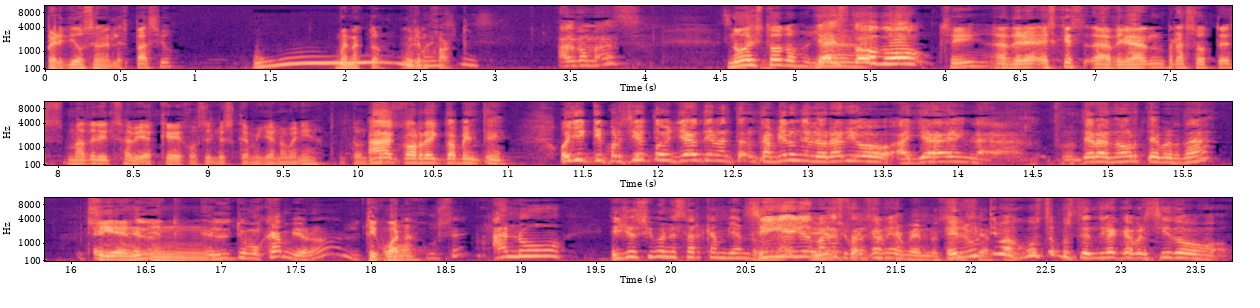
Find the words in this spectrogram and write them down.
Perdidos en el espacio. Uh, Buen actor, William manches. ¿Algo más? No es todo. Ya es todo. Sí, Adrián, es que Adrián Brazotes, Madrid, sabía que José Luis Camilla no venía. Entonces, Ah, correctamente. Oye, que por cierto, ya adelantaron, cambiaron el horario allá en la frontera norte, ¿verdad? sí, en, el, en- el último cambio, ¿no? El Tijuana. ajuste. Ah, no, ellos iban a estar cambiando. Sí, ¿verdad? ellos van a estar cambiando. sí, el último cierto. ajuste, pues tendría que haber sido.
